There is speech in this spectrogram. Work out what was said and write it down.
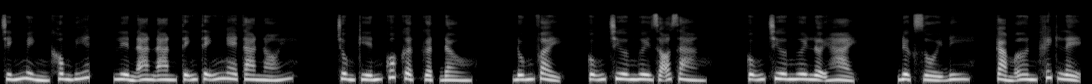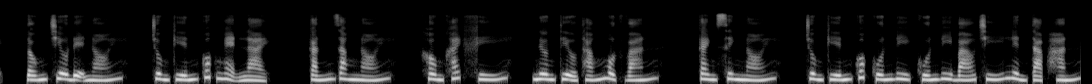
Chính mình không biết, liền an an tĩnh tĩnh nghe ta nói. Trung kiến quốc gật gật đầu. Đúng vậy, cũng chưa ngươi rõ ràng. Cũng chưa ngươi lợi hại. Được rồi đi, cảm ơn khích lệ. Tống chiêu đệ nói. Trung kiến quốc nghẹn lại. Cắn răng nói. Không khách khí, nương tiểu thắng một ván. Canh sinh nói. Trung kiến quốc cuốn đi cuốn đi báo chí liền tạp hắn.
